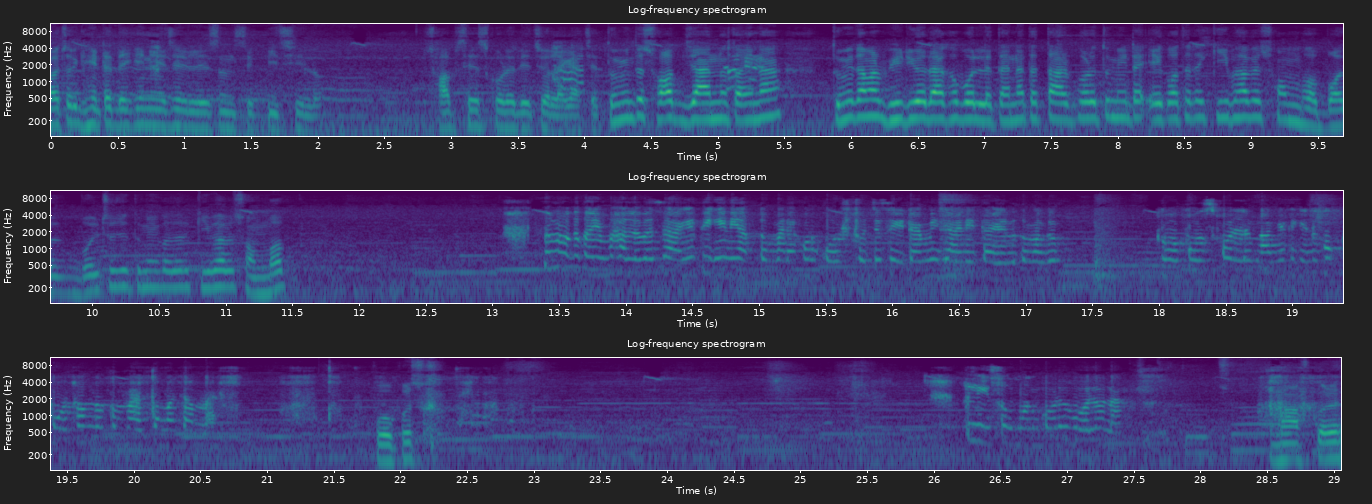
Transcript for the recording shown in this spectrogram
বছর ঘেঁটে দেখে নিয়েছে রিলেশনশিপ ছিল। সব শেষ করে দিয়ে চলে গেছে। তুমি তো সব জানো তাই না? তুমি তো আমার ভিডিও দেখো বললে তাই না? তো তারপরে তুমি এটা এই কথাটা কীভাবে সম্ভব? বল বলছো যে তুমি এই কথাটা কীভাবে সম্ভব? তোমাকে তো আমি ভালোবাসি আগে থেকে নিয়ে আর তোমার এখন কষ্ট হচ্ছে সেটা আমি জানি তাই জন্য তোমাকে প্রপোজ করলাম আগে থেকে খুব পছন্দ তোমার তোমাকে আমার। প্রপোজ প্লিজ অমন করে বলো না। মাফ করে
